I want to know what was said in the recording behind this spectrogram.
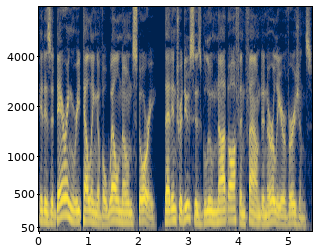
it is a daring retelling of a well-known story that introduces gloom not often found in earlier versions.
